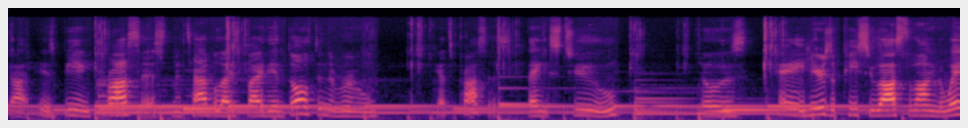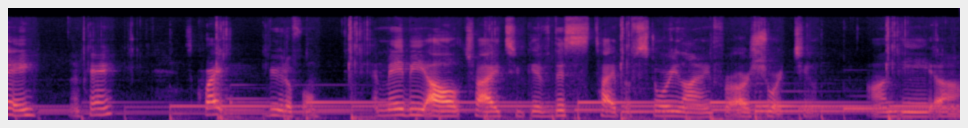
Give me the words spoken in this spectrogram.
that is being processed, metabolized by the adult in the room gets processed thanks to those, hey, here's a piece you lost along the way, okay? It's quite beautiful. And maybe I'll try to give this type of storyline for our short tune on the uh,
